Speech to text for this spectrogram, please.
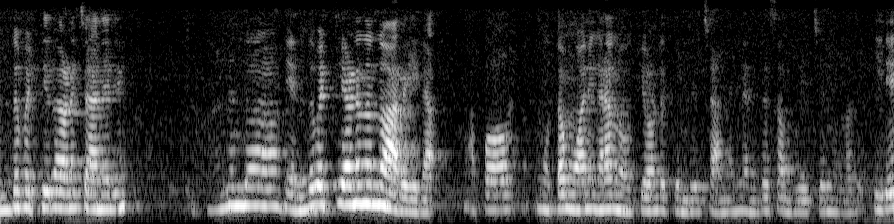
എന്ത് പറ്റിയതാണ് ചാനൽ അതെന്താ എന്ത്? പറ്റിയാണെന്നൊന്നും അറിയില്ല. അപ്പോൾ മൂത്ത മോൻ ഇങ്ങനെ നോക്കിക്കൊണ്ട് നിൽക്കുന്നുണ്ട് ചാനലിന് എന്ത് സംഭവിച്ചെന്നുള്ളത്? തീരെ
